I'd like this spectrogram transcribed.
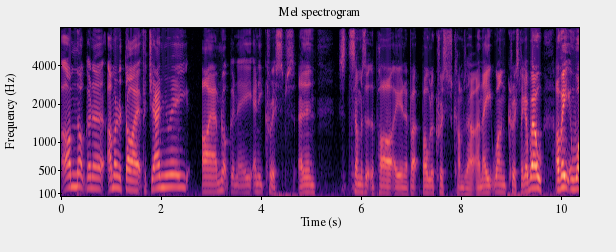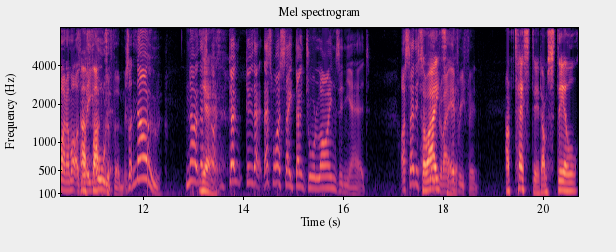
I'm not gonna. I'm on a diet for January. I am not gonna eat any crisps." And then someone's at the party and a bowl of crisps comes out and they eat one crisp. They go, "Well, I've eaten one. I might as well I eat all it." of them." It's like, no, no, that's Yeah. not. Don't do that. That's why I say don't draw lines in your head. I say this So to people about it. everything. I've tested. I'm still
